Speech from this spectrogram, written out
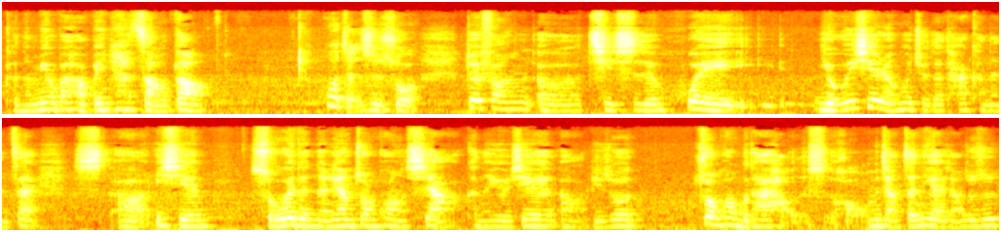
可能没有办法被人家找到，或者是说对方呃其实会有一些人会觉得他可能在呃一些所谓的能量状况下，可能有一些啊比如说。状况不太好的时候，我们讲整体来讲，就是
